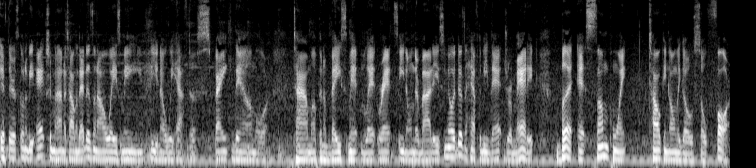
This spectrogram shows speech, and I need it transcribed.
if there's going to be action behind the talking, that doesn't always mean you know we have to spank them or tie them up in a basement and let rats eat on their bodies. You know, it doesn't have to be that dramatic, but at some point, talking only goes so far.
